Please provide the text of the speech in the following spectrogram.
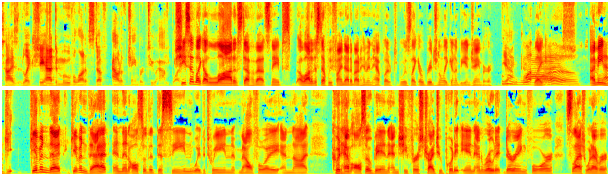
ties. Like she had to move a lot of stuff out of Chamber to Half Blood. She said like a lot of stuff about Snape's. A lot of the stuff we find out about him in Half Blood was like originally going to be in Chamber. Oh yeah, Oh? Like- Whoa. I mean, Yep. gi- given that, given that, and then also that this scene way between Malfoy and Nott could have also been, and she first tried to put it in and wrote it during four slash whatever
